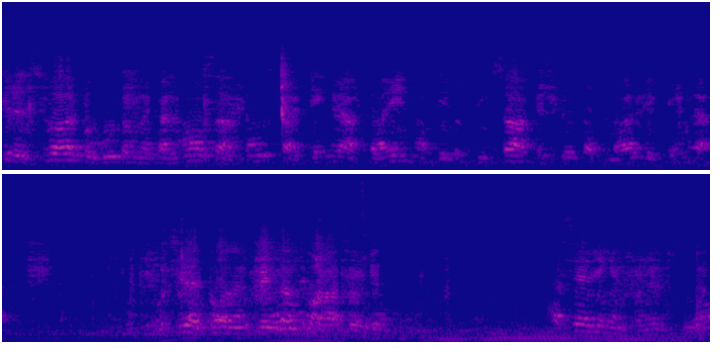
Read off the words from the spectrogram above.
Buskerud svar på hvordan det kan ha seg at Kongsberg tingrett var inhabil og fikk saken slutta til Larvik tingrett. Og. Jeg ser ingen fornuft i det.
